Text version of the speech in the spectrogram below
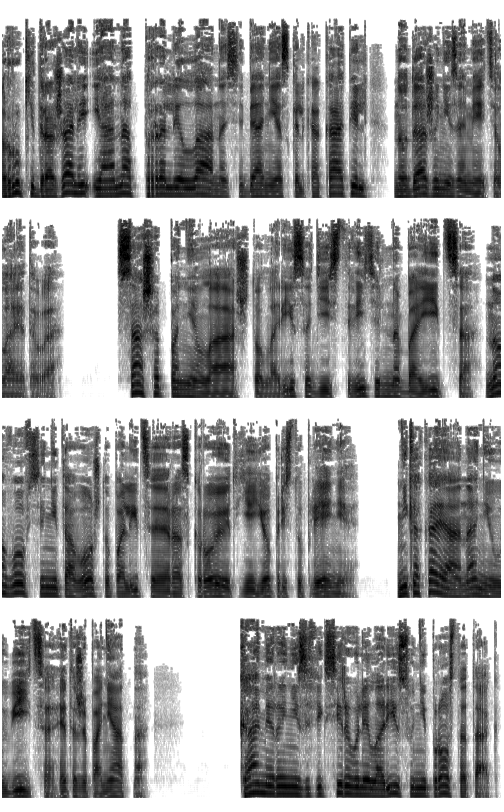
Руки дрожали, и она пролила на себя несколько капель, но даже не заметила этого. Саша поняла, что Лариса действительно боится, но вовсе не того, что полиция раскроет ее преступление. Никакая она не убийца, это же понятно. Камеры не зафиксировали Ларису не просто так.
